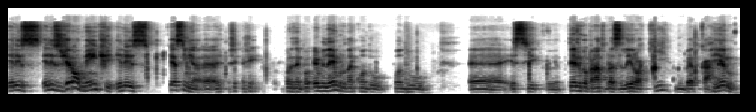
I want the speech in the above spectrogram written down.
eles, eles geralmente, eles, assim, é, por exemplo, eu me lembro, né, quando, quando é, esse teve o campeonato brasileiro aqui no Beto Carreiro,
